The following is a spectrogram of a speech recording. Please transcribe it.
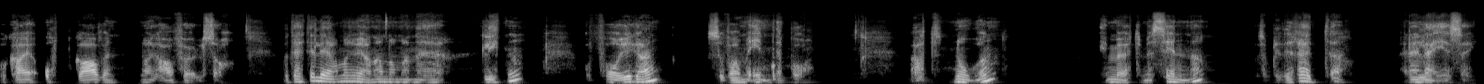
og hva er oppgaven når jeg har følelser. Og Dette lærer man jo gjerne når man er liten. Og Forrige gang så var vi inne på at noen i møte med sinne så blir de redde eller leier seg.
